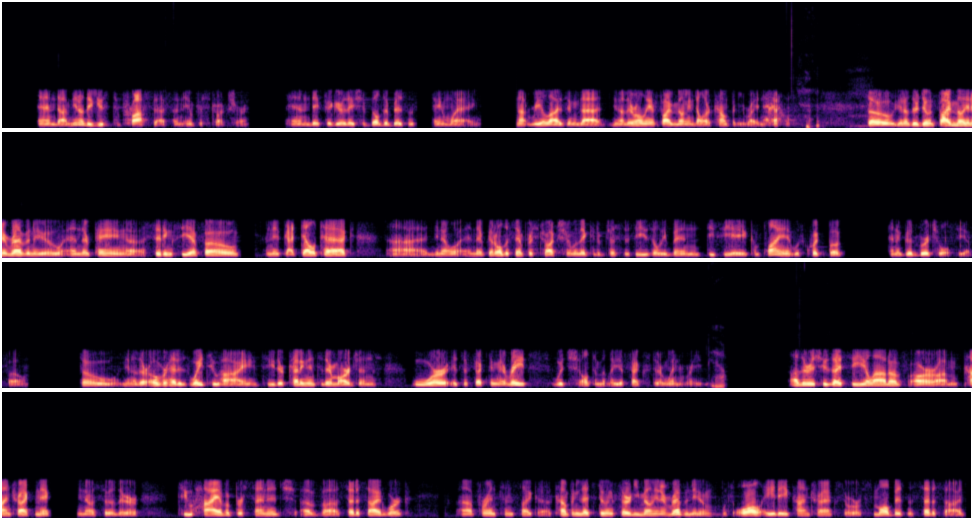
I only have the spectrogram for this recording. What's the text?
and um, you know they're used to process and infrastructure, and they figure they should build their business the same way not realizing that you know they're only a five million dollar company right now. So you know they're doing five million in revenue, and they're paying a sitting CFO, and they've got Deltek, uh, you know, and they've got all this infrastructure when they could have just as easily been DCAA compliant with QuickBooks and a good virtual CFO. So you know their overhead is way too high. It's either cutting into their margins or it's affecting their rates, which ultimately affects their win rate. Yeah. Other issues I see a lot of are um, contract mix. You know, so they're too high of a percentage of uh, set aside work. Uh, for instance, like a company that's doing 30 million in revenue with all 8A contracts or small business set aside,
